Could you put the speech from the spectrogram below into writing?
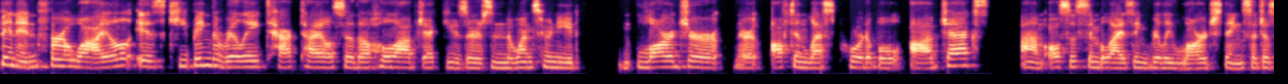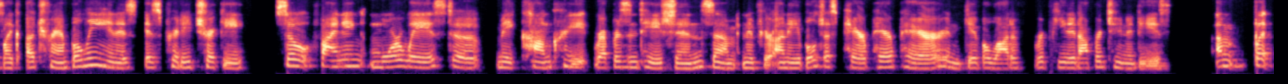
been in for a while is keeping the really tactile, so the whole object users and the ones who need larger, they're often less portable objects. Um, also symbolizing really large things such as like a trampoline is is pretty tricky. So finding more ways to make concrete representations, um, and if you're unable, just pair, pair, pair, and give a lot of repeated opportunities. Um, but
